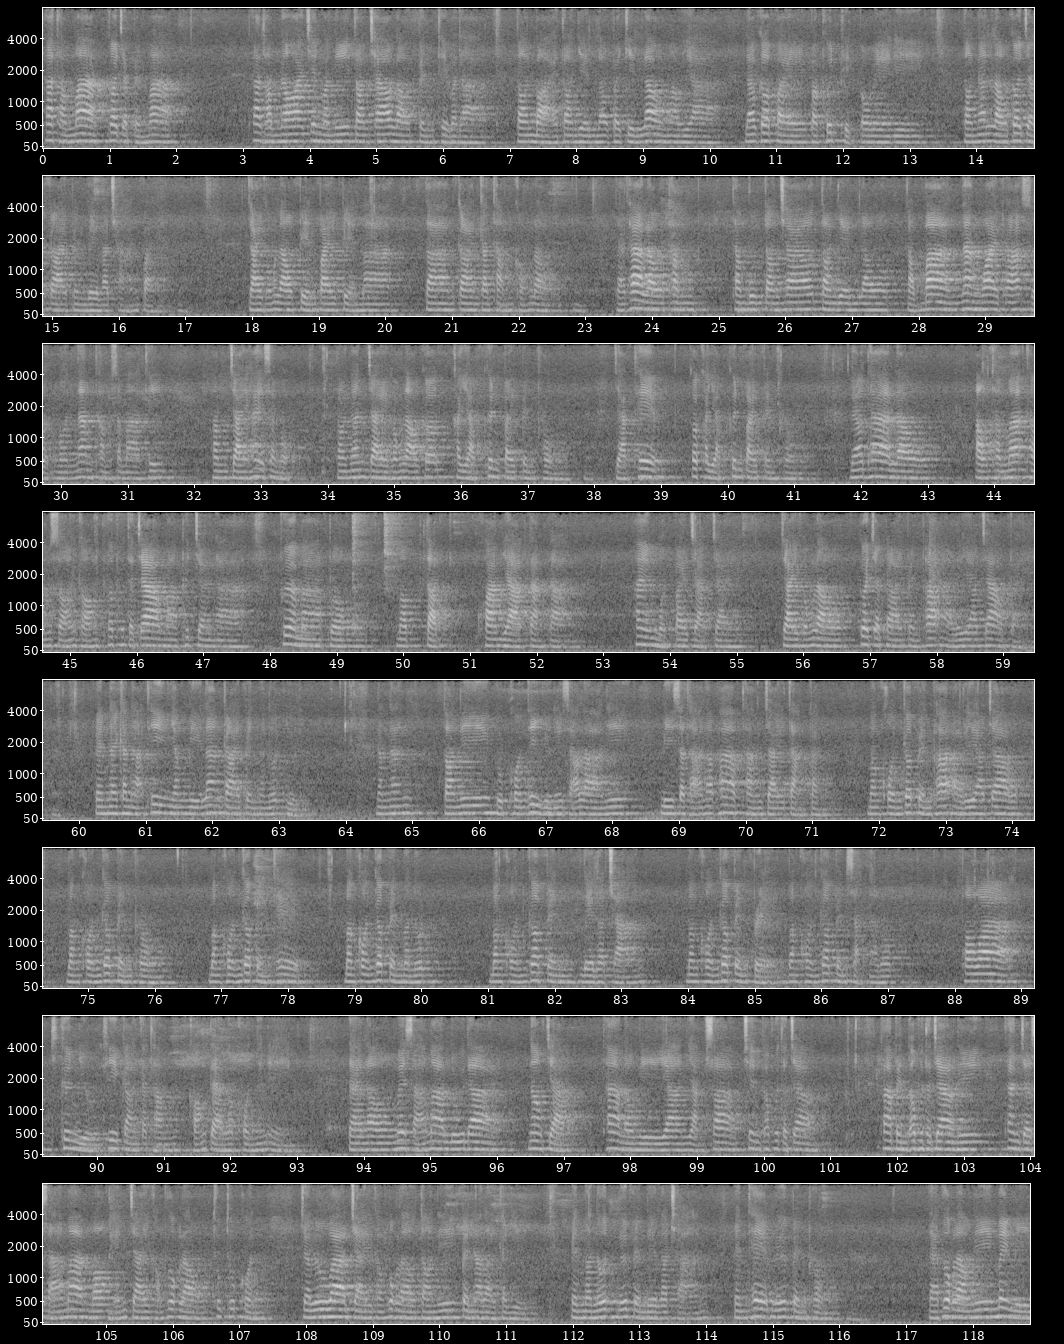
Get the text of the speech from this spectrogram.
ถ้าทำมากก็จะเป็นมาก ถ้าทำน้อย เช่นวันนี้ตอนเช้าเราเป็นเทวดา ตอนบ่ายตอนเย็นเราไปกินเหล้าเมายา แล้วก็ไปประพฤติผิดประเวณี ตอนนั้นเราก็จะกลายเป็นเดรัจฉานไป ใจของเราเปลี่ยนไปเปลี่ยนมาตามการการทำของเรา แต่ถ้าเราทำทำบุญตอนเช้า ตอนเย็นเรากลับบ้านนั่งไหว้พระสวดมนต์นั่งทำสมาธิ ทำใจให้สงบ ตอนนั้นใจของเราก็ขยับขึ้นไปเป็นพรหมจากเทพก็ขยับขึ้นไปเป็นพรหมแล้วถ้าเราเอาธรรมะคำสอนของพระพุทธเจ้ามาพิจารณา เพื่อมาปรง มาตัดความอยากต่างๆ ให้หมดไปจากใจ ใจของเราก็จะกลายเป็นพระอริยเจ้าไป เป็นในขณะที่ยังมีร่างกายเป็นมนุษย์อยู่ ดังนั้นตอนนี้บุคคลที่อยู่ในศาลานี้ มีสถานภาพทางใจต่างกัน บางคนก็เป็นพระอริยเจ้า บางคนก็เป็นพรหม บางคนก็เป็นเทพ บางคนก็เป็นมนุษย์ บางคนก็เป็นเดรัจฉาน บางคนก็เป็นเปรต บางคนก็เป็นสัตว์นรก เพราะว่าขึ้นอยู่ที่การกระทำของแต่ละคนนั่นเอง แต่เราไม่สามารถรู้ได้ นอกจากถ้าเรามีญาณอย่างทราบ เช่นพระพุทธเจ้า ถ้าเป็นพระพุทธเจ้านี้ ท่านจะสามารถมองเห็นใจของพวกเราทุกๆคน จะรู้ว่าใจของพวกเราตอนนี้เป็นอะไรกันอยู่ เป็นมนุษย์หรือเป็นเดรัจฉาน เป็นเทพหรือเป็นพรหม แต่พวกเรานี้ไม่มี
